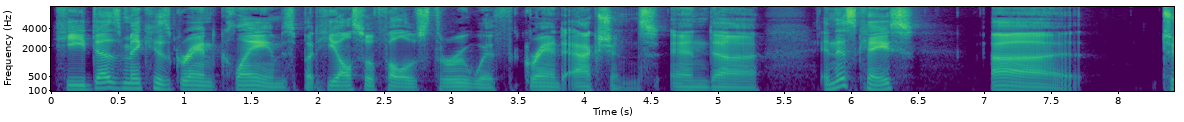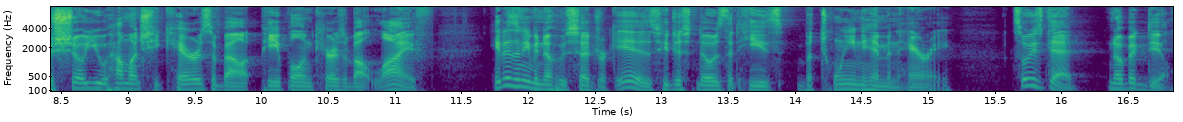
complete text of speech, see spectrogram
He does make his grand claims, but he also follows through with grand actions. And uh, in this case, uh, to show you how much he cares about people and cares about life, he doesn't even know who Cedric is. He just knows that he's between him and Harry. So he's dead. No big deal.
